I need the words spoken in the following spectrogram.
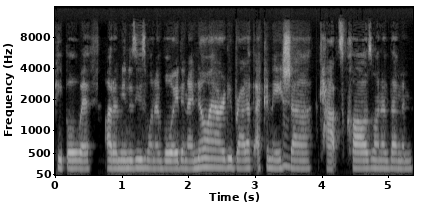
people with autoimmune disease want to avoid and i know i already brought up echinacea mm-hmm. cat's claw is one of them and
